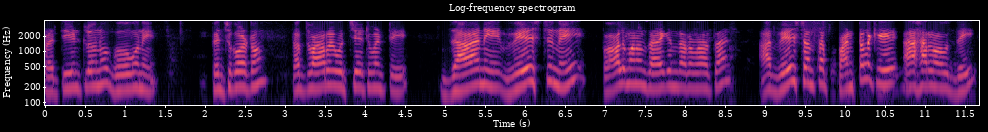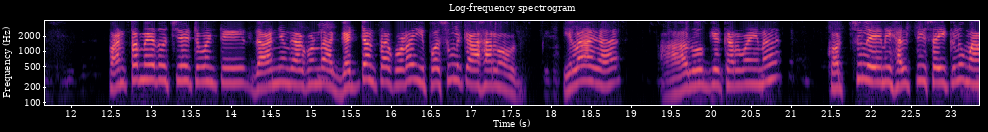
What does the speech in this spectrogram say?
ప్రతి ఇంట్లోనూ గోవుని పెంచుకోవటం తద్వారా వచ్చేటువంటి దాని వేస్ట్ని పాలు మనం తాగిన తర్వాత ఆ వేస్ట్ అంతా పంటలకి ఆహారం అవుద్ది. పంట మీద వచ్చేటువంటి ధాన్యం కాకుండా ఆ గడ్డి అంతా కూడా ఈ పశువులకి ఆహారం అవ్వదు ఇలాగా ఆరోగ్యకరమైన ఖర్చు లేని హెల్తీ సైకిల్ మన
